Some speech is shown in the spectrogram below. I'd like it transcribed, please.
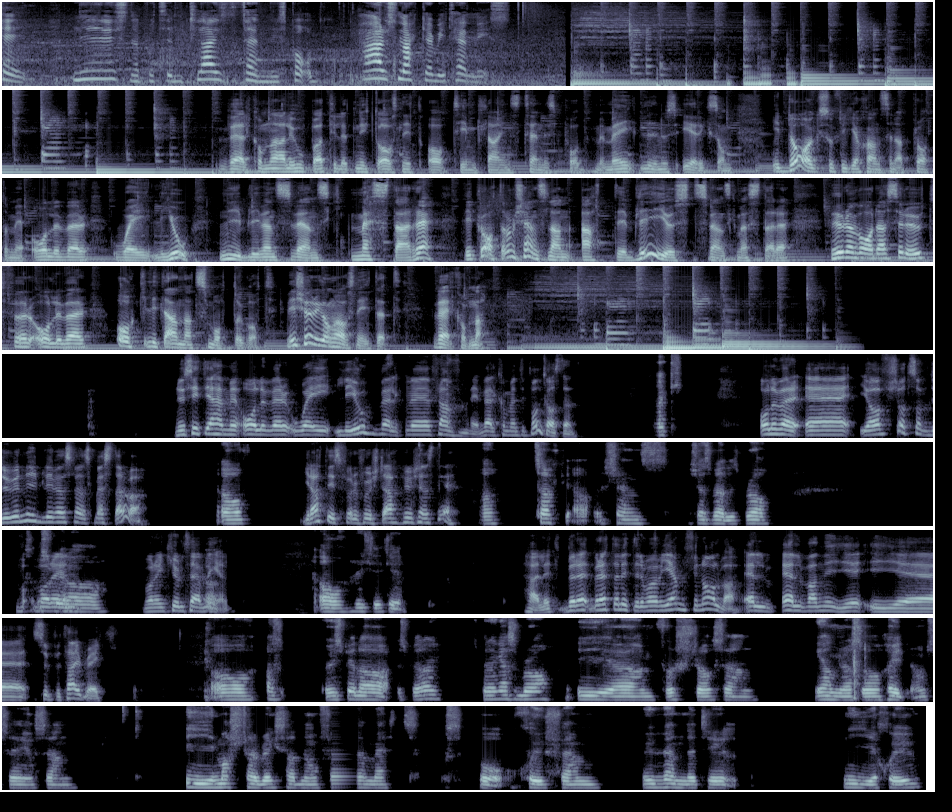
Hej! Ni lyssnar på Team Clydes tennispodd. Här snackar vi tennis. Välkomna allihopa till ett nytt avsnitt av Tim Kleins tennispodd med mig Linus Eriksson. Idag så fick jag chansen att prata med Oliver Wei Liu, nybliven svensk mästare. Vi pratar om känslan att eh, bli just svensk mästare, hur en vardag ser ut för Oliver och lite annat smått och gott. Vi kör igång avsnittet. Välkomna! Nu sitter jag här med Oliver Wei Liu väl, framför mig. Välkommen till podcasten. Tack. Oliver, eh, jag har förstått som du är nybliven svensk mästare va? Ja. Grattis för det första. Hur känns det? Ja, tack. Ja, det, känns, det känns väldigt bra. Va- Var det en, var det en kul tävling? Ja. Ja, riktigt kul. Härligt. Ber- Berätta lite, det var en jämn final va? El- 11-9 i eh, super tiebreak. Ja, alltså, vi spelade, spelade, spelade ganska bra i eh, första och sen i andra så höjde de sig och sen i match tiebreaks hade de 5-1 och 7-5. Vi vände till 9-7,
